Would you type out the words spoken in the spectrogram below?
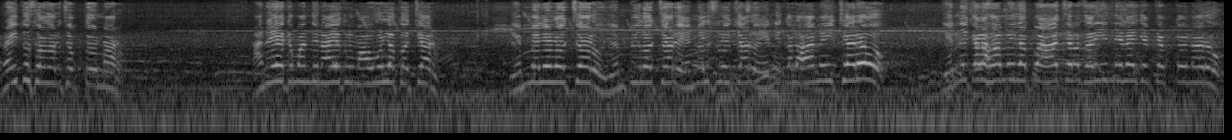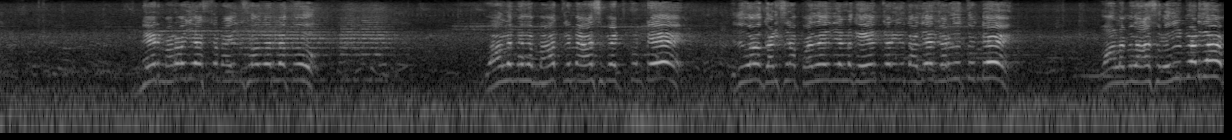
రైతు సోదరులు చెప్తూ ఉన్నారు. అనేక మంది నాయకులు మా ఊళ్ళోకి వచ్చారు. ఎమ్మెల్యేలు వచ్చారు ఎంపీలు వచ్చారు ఎమ్మెల్సీలు వచ్చారు. ఎన్నికల హామీ ఇచ్చారు. ఎన్నికల హామీ తప్ప ఆచరణ జరిగింది లేని చెప్పి చెప్తున్నారు. నేను మనవి చేస్తున్న ఐదు సోదరులకు వాళ్ళ మీద మాత్రమే ఆశ పెట్టుకుంటే ఇదిగో గడిచిన పదహైదు ఏళ్ళకి ఏం జరిగిందో అదే జరుగుతుంది. వాళ్ళ మీద ఆశలు వదిలిపెడదాం.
